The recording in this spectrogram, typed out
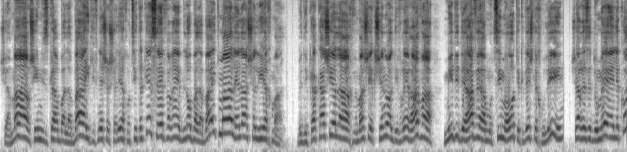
שאמר שאם נזכר בעל הבית לפני שהשליח הוציא את הכסף, הרי לא בעל הבית מעל, אלא השליח מעל. ודקה קשי הלך, ומה שהקשינו על דברי רבא, מידי דהווה המוציא מעות הקדש לחולין, שהרי זה דומה לכל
